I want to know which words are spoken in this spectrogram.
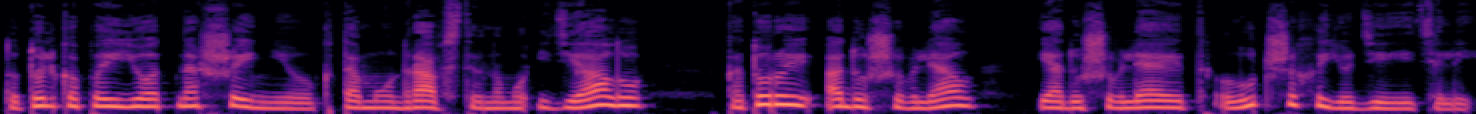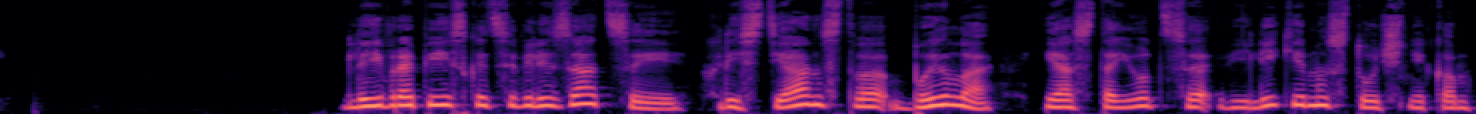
то только по ее отношению к тому нравственному идеалу, который одушевлял и одушевляет лучших ее деятелей. Для европейской цивилизации христианство было и остается великим источником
